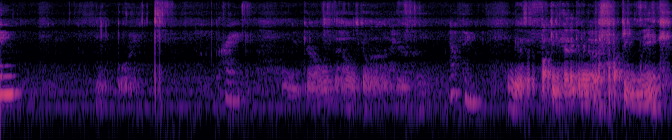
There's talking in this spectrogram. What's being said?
Thing. Craig, girl, what the hell is going on here? nothing. He has a fucking headache every other fucking week.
